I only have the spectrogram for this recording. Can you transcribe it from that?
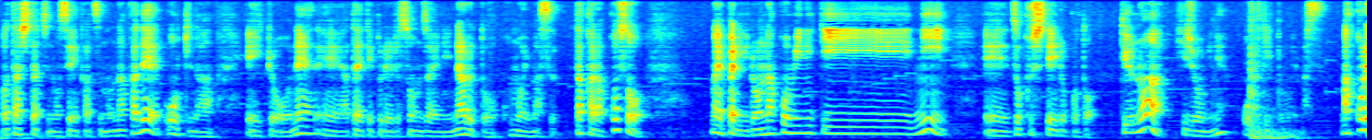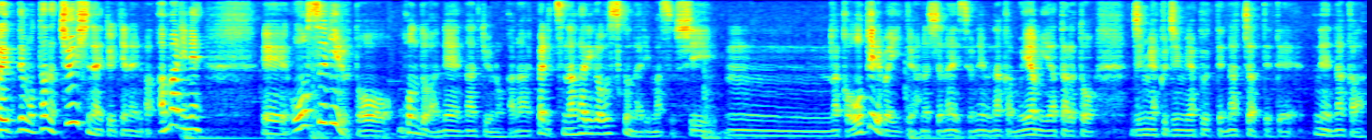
私たちの生活の中で大きな影響をね、えー、与えてくれる存在になると思います。だからこそ、まあ、やっぱりいろんなコミュニティに、え、属していることっていうのは非常にね、大きいと思います。まあこれでもただ注意しないといけないのは、あまりね、えー、多すぎると、今度はね、何て言うのかな、やっぱりつながりが薄くなりますし、うーん、なんか多ければいいっていう話じゃないですよね。なんかむやみやたらと人脈人脈ってなっちゃってて、ね、なんか、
